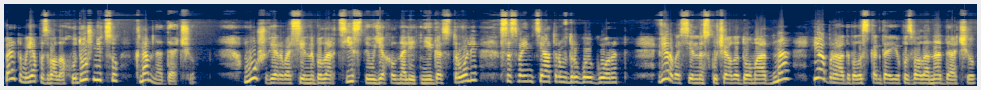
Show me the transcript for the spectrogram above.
Поэтому я позвала художницу к нам на дачу. Муж Веры Васильевны был артист и уехал на летние гастроли со своим театром в другой город. Вера Васильевна скучала дома одна и обрадовалась, когда ее позвала на дачу,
